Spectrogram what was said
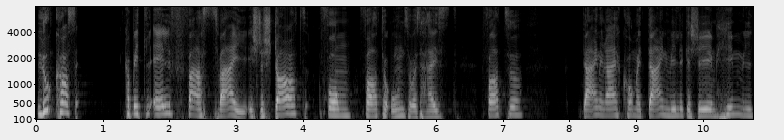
Lukas Kapitel 11, Vers 2 ist der Start vom Vater unser. Es heißt, Vater, dein Reich komme, dein Wille geschehe im Himmel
